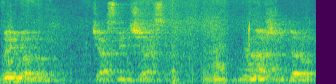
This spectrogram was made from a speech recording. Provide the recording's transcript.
випадок час від часу на наших дорогах.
